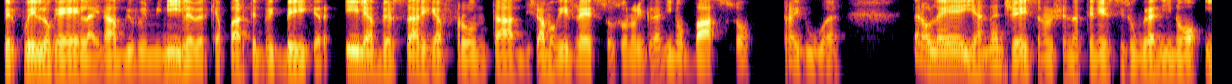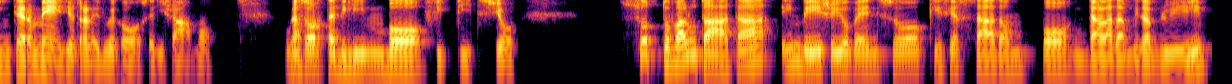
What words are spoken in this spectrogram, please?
per quello che è l'IW femminile, perché a parte Britt Baker e le avversari che affronta, diciamo che il resto sono il gradino basso tra i due. Però lei Anna Jay stanno riuscendo a tenersi su un gradino intermedio tra le due cose, diciamo. Una sorta di limbo fittizio. Sottovalutata, invece, io penso che sia stata un po' dalla WWE,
